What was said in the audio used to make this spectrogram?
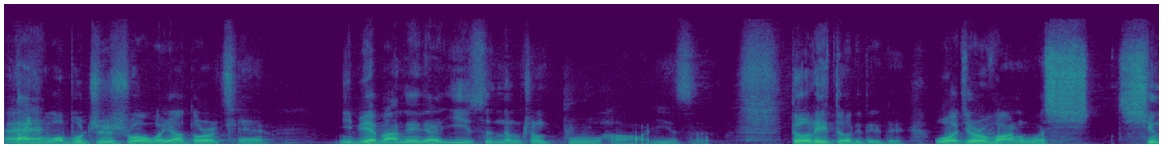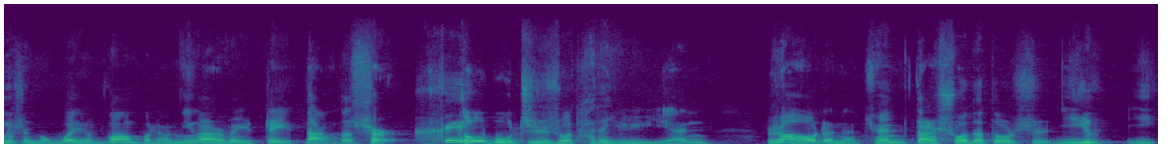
哎但是我不直说我要多少钱，你别把那点意思弄成不好意思。得嘞得嘞得嘞，我就是忘了我姓姓什么，我也忘不了您二位这档子事儿，嘿都不直说他的语言绕着呢，全但是说的都是一一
